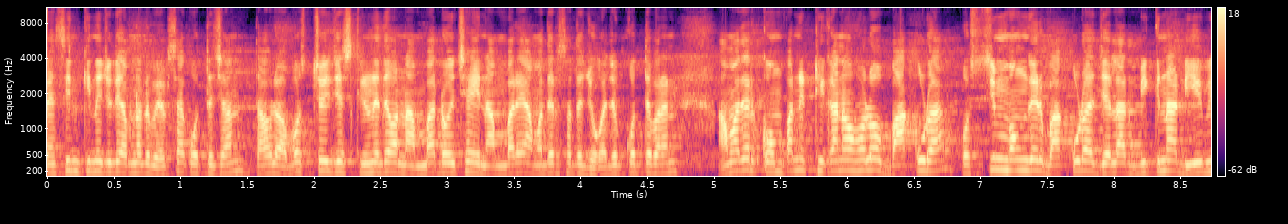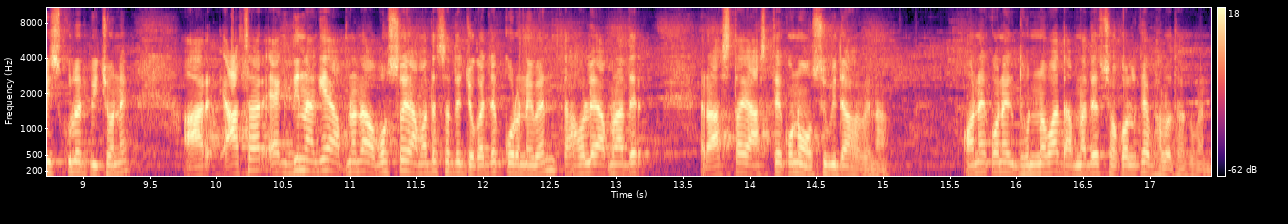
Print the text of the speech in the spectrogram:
মেশিন কিনে যদি আপনারা ব্যবসা করতে চান, তাহলে অবশ্যই যে স্ক্রিনে দেওয়া নাম্বার রয়েছে, এই নাম্বারে আমাদের সাথে যোগাযোগ করতে পারেন। আমাদের কোম্পানির ঠিকানা হলো বাঁকুড়া, পশ্চিমবঙ্গের বাঁকুড়া জেলার বিকনা ডিএবি স্কুলের পিছনে। আর আসার একদিন আগে আপনারা অবশ্যই আমাদের সাথে যোগাযোগ করে নেবেন, তাহলে আপনাদের রাস্তায় আসতে কোনো অসুবিধা হবে না। অনেক অনেক ধন্যবাদ। আপনাদের সকলকে ভালো থাকবেন।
